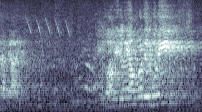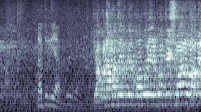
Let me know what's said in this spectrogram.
দেখা যায় আমি যদি আপনাদের বলি যখন আমাদেরকে কবরের মধ্যে শোয়ানো হবে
